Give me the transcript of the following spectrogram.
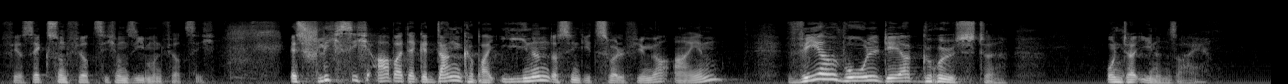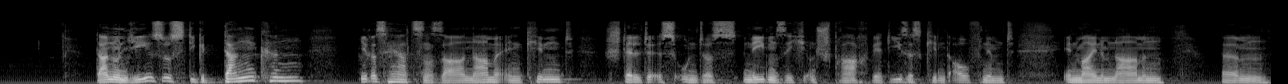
Vers 46 und 47. Es schlich sich aber der Gedanke bei ihnen, das sind die zwölf Jünger, ein, wer wohl der Größte unter ihnen sei. Da nun Jesus die Gedanken ihres Herzens sah, nahm er ein Kind, stellte es unters neben sich und sprach, wer dieses Kind aufnimmt in meinem Namen, ähm,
